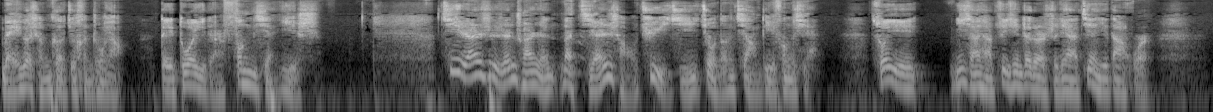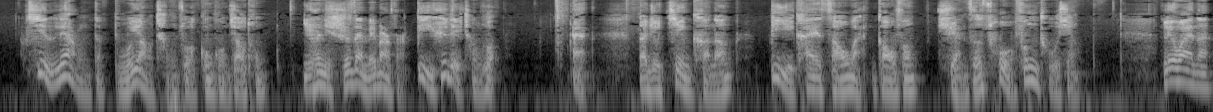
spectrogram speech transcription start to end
每一个乘客就很重要，得多一点风险意识。既然是人传人，那减少聚集就能降低风险。所以你想想，最近这段时间啊，建议大伙儿尽量的不要乘坐公共交通。你说你实在没办法，必须得乘坐，哎，那就尽可能避开早晚高峰，选择错峰出行。另外呢，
